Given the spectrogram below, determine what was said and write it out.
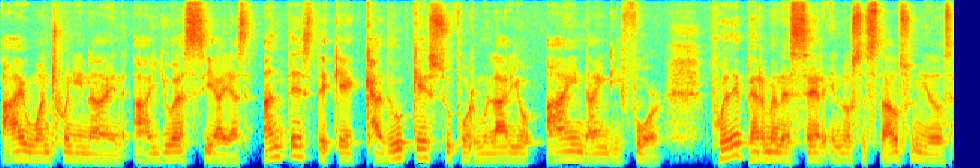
I-129 a USCIS antes de que caduque su formulario I-94, puede permanecer en los Estados Unidos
